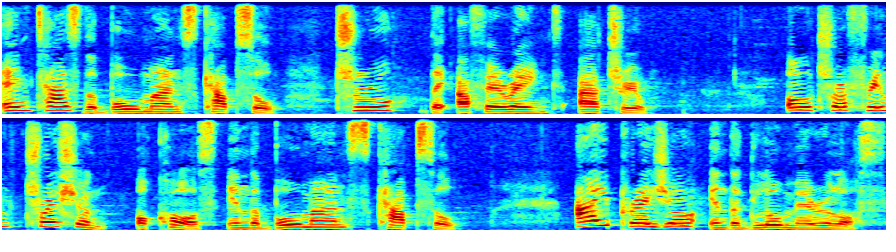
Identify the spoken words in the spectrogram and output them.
enters the Bowman's capsule through the afferent arteriole. Ultrafiltration occurs in the Bowman's capsule. High pressure in the glomerulus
